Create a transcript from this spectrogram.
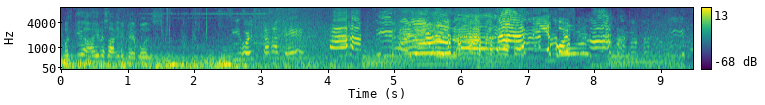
Ba't kaya ayaw na sa akin ni Pebbles? Seahorse ka kasi! Seahorse! Ah, seahorse! Seahorse!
